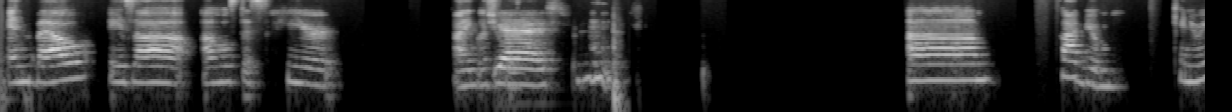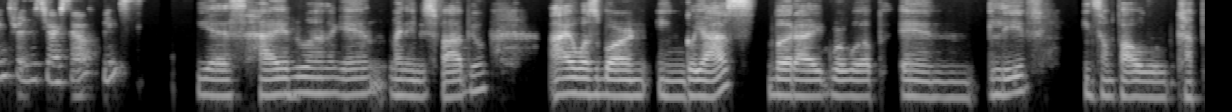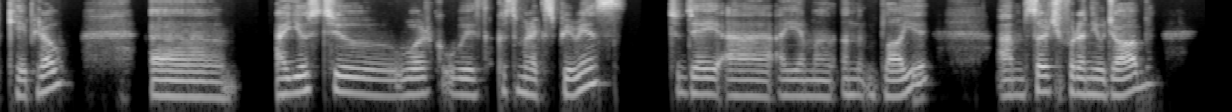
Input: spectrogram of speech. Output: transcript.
And Bel is a, a hostess here, a English Yes. um, Fabio, can you introduce yourself, please? Yes. Hi, everyone. Again, my name is Fabio. I was born in Goiás, but I grew up and live in São Paulo cap capital. Um, I used to work with customer experience. Today, uh, I am an unemployed. I'm searching for a new job,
